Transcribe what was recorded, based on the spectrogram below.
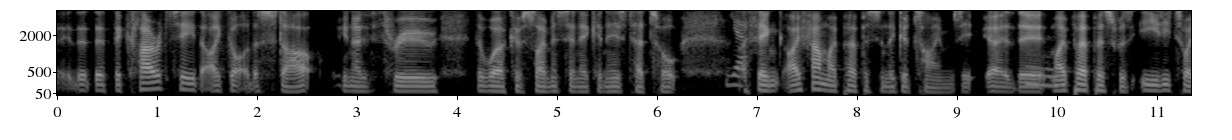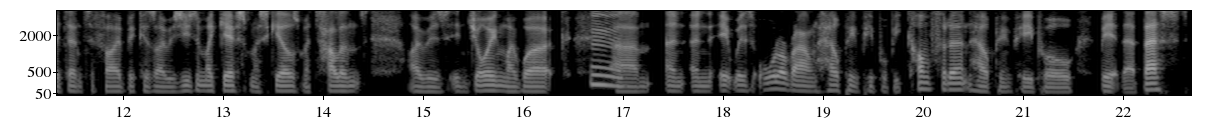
the, the, the clarity that I got at the start you know, through the work of Simon Sinek and his TED talk, yeah. I think I found my purpose in the good times. It, uh, the mm. my purpose was easy to identify because I was using my gifts, my skills, my talents. I was enjoying my work, mm. um, and and it was all around helping people be confident, helping people be at their best,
